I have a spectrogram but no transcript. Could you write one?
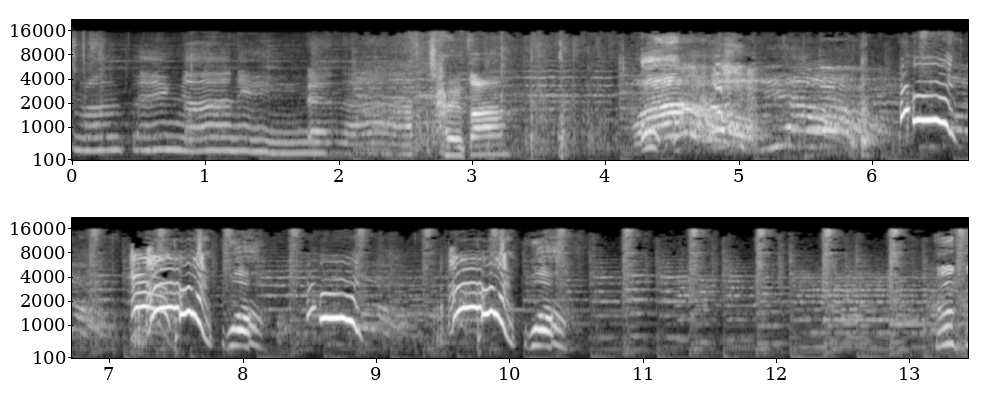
There is just one thing I need. 잘 가. 구구.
